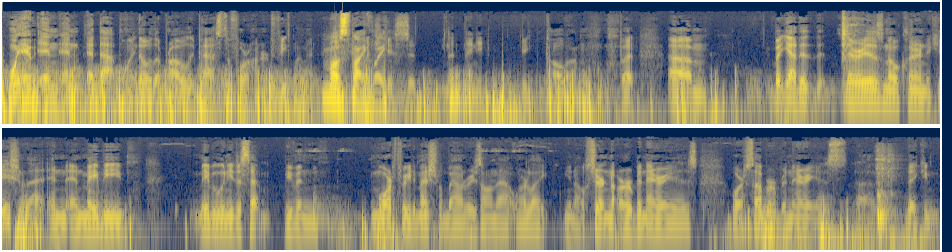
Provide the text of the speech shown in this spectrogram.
well, and, and and at that point though, they're probably past the 400 feet limit. Most In which likely. They need to be called on. But um, but yeah, th- th- there is no clear indication of that, and and maybe maybe we need to set even more three dimensional boundaries on that, where like you know certain urban areas or suburban areas, uh, they can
